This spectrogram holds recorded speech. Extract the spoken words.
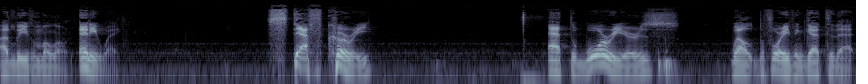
I'd leave him alone. Anyway, Steph Curry at the Warriors. Well, before I even get to that,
